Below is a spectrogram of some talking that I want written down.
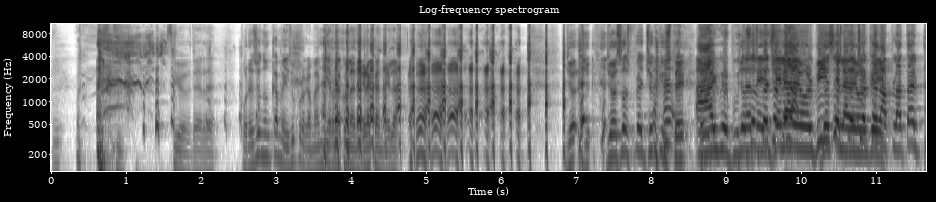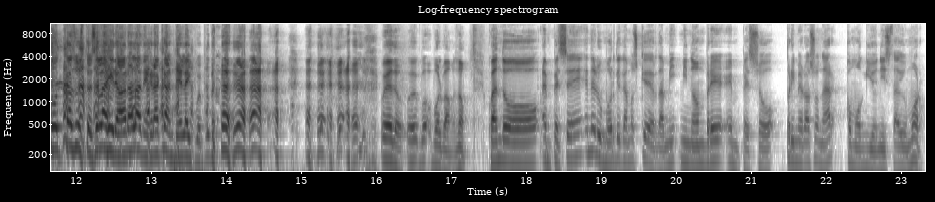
Sí, de verdad. Por eso nunca me hizo un programa de mierda con la negra candela. Yo, yo- yo sospecho que usted. Ay, eh, güey, puta, yo sospecho se que la devolví, yo se la que plata del podcast usted se la giraba a la negra candela y puta. Bueno, eh, vo- volvamos. No. Cuando empecé en el humor, digamos que de verdad mi, mi nombre empezó primero a sonar como guionista de humor.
